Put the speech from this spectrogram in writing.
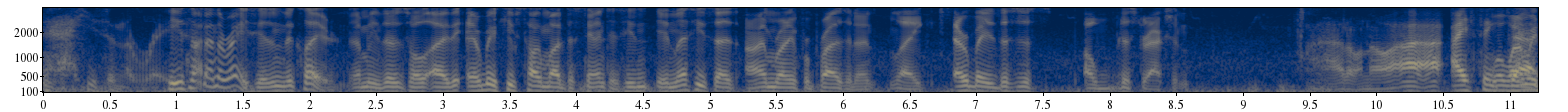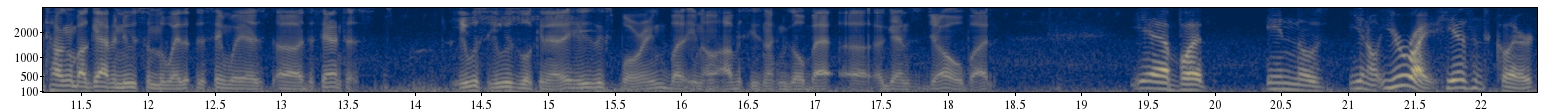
Yeah, he's in the race. He's not in the race. He hasn't declared. I mean, there's so I think everybody keeps talking about DeSantis. He's, unless he says I'm running for president, like everybody, this is just a distraction. I don't know. I I think Well, why that, are we talking about Gavin Newsom the way the same way as uh, DeSantis? He was he was looking at it. He was exploring, but you know, obviously he's not going to go back uh, against Joe. But Yeah, but in those, you know, you're right. He hasn't declared,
